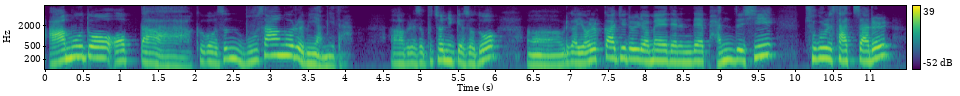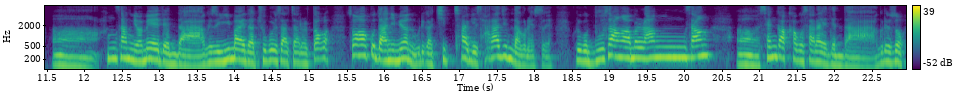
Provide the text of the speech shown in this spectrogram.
아무도 없다. 그것은 무상을 의미합니다. 아, 그래서 부처님께서도 어, 우리가 열 가지를 염해야 되는데 반드시 죽을 사자를 어, 항상 염해야 된다. 그래서 이마에다 죽을 사자를 떠, 써갖고 다니면 우리가 집착이 사라진다 그랬어요. 그리고 무상함을 항상 어, 생각하고 살아야 된다. 그래서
